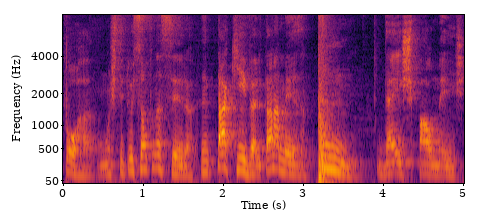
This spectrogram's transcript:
porra, uma instituição financeira. Tá aqui, velho, tá na mesa. Pum! 10 pau mês,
